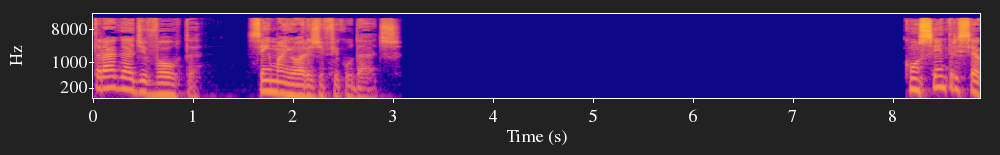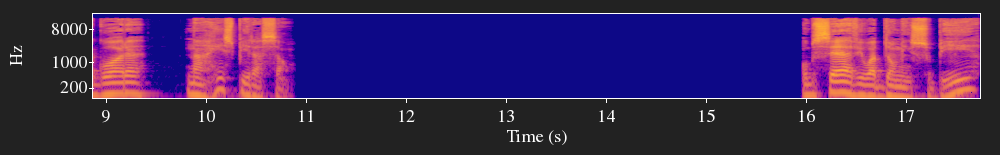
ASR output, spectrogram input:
traga-a de volta, sem maiores dificuldades. Concentre-se agora na respiração. Observe o abdômen subir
